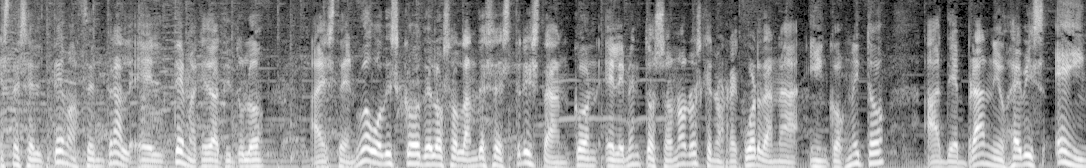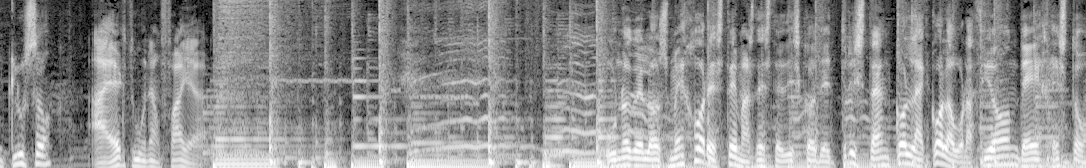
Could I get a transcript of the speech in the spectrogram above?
Este es el tema central, el tema que da título a este nuevo disco de los holandeses Tristan, con elementos sonoros que nos recuerdan a Incognito, a The Brand New Heavies e incluso a Earth, Wind and Fire. Uno de los mejores temas de este disco de Tristan con la colaboración de Gesto.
